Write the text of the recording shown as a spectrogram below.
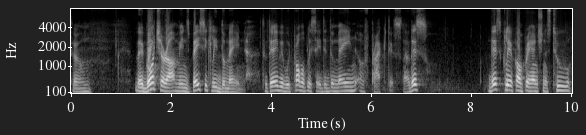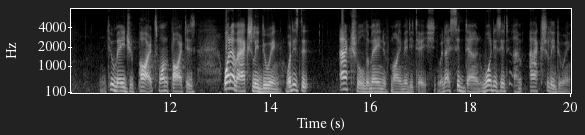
so the Gochara means basically domain. Today we would probably say the domain of practice. Now this this clear comprehension is two two major parts. One part is what I'm actually doing. What is the actual domain of my meditation? When I sit down, what is it I'm actually doing?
